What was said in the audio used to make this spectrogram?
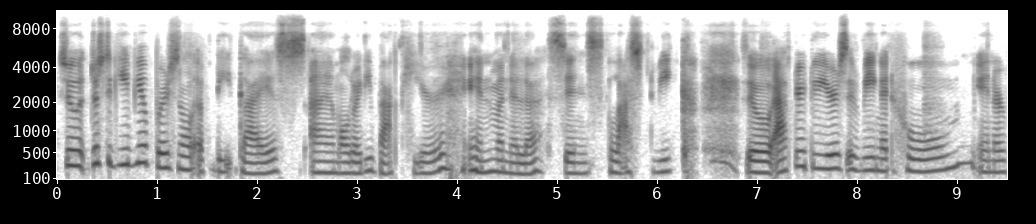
So, just to give you a personal update, guys, I'm already back here in Manila since last week. So, after two years of being at home in our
